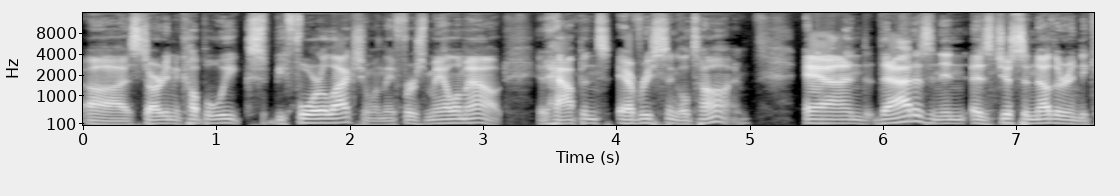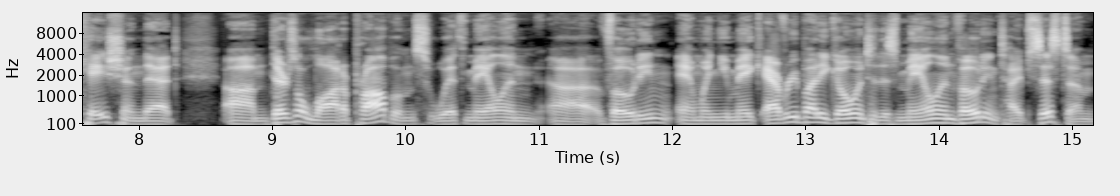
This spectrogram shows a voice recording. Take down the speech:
uh, starting a couple weeks before election when they first mail them out. It happens every single time, and that is an in, is just another indication that um, there's a lot of problems with with mail-in uh, voting, and when you make everybody go into this mail-in voting type system,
